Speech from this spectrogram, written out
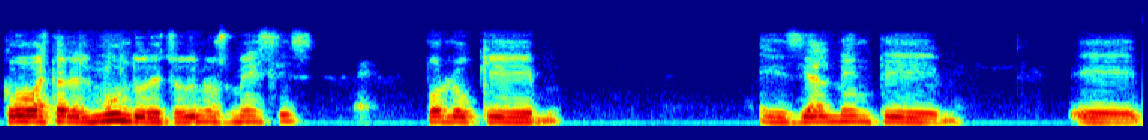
cómo va a estar el mundo dentro de unos meses, por lo que eh, realmente eh,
